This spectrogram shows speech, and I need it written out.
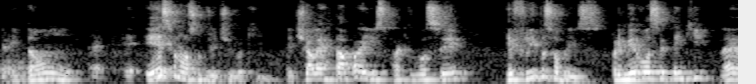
Então, é, é, esse é o nosso objetivo aqui: é te alertar para isso, para que você reflita sobre isso. Primeiro você tem que, né,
